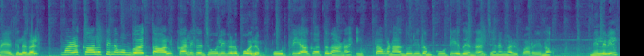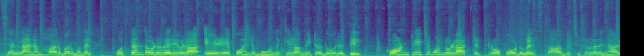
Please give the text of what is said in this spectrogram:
മേഖലകൾ. മഴക്കാലത്തിന് മുമ്പ് താൽക്കാലിക ജോലികൾ പോലും പൂർത്തിയാകാത്തതാണ് ഇത്തവണ ദുരിതം കൂട്ടിയതെന്ന് ജനങ്ങൾ പറയുന്നു. നിലവിൽ ചെല്ലാനം ഹാർബർ മുതൽ പുത്തൻതോട് വരെയുള്ള ഏഴ് പോയിന്റ് മൂന്ന് കിലോമീറ്റർ ദൂരത്തിൽ കോൺക്രീറ്റ് കൊണ്ടുള്ള ടെട്രോപോഡുകൾ സ്ഥാപിച്ചിട്ടുള്ളതിനാൽ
